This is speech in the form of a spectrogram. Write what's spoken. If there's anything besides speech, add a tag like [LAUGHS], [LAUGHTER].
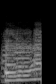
Thank.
